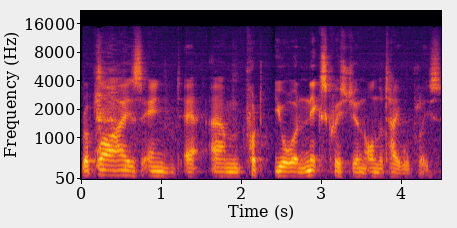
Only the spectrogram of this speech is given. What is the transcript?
replies and uh, um, put your next question on the table, please?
